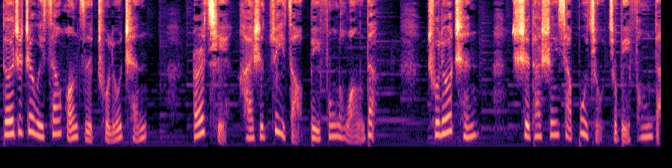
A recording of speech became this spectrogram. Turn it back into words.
得知这位三皇子楚留臣，而且还是最早被封了王的。楚留臣是他生下不久就被封的。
